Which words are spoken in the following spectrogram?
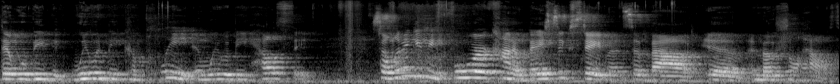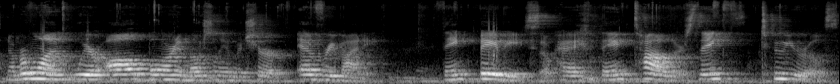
that will be we would be complete and we would be healthy so let me give you four kind of basic statements about uh, emotional health. Number one, we're all born emotionally immature. Everybody. Think babies, okay? Think toddlers. Think two-year-olds.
